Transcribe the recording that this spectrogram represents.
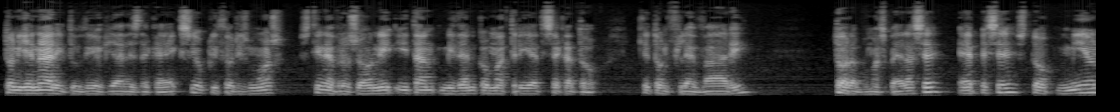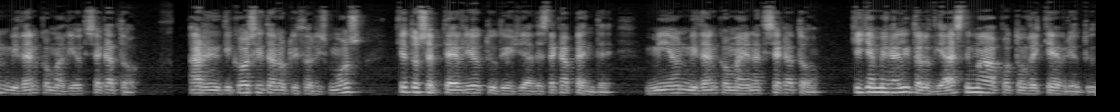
Τον Γενάρη του 2016 ο πληθωρισμός στην Ευρωζώνη ήταν 0,3% και τον Φλεβάρη, τώρα που μας πέρασε, έπεσε στο μείον 0,2%. Αρνητικός ήταν ο πληθωρισμός και το Σεπτέμβριο του 2015, μείον 0,1% και για μεγαλύτερο διάστημα από τον Δεκέμβριο του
